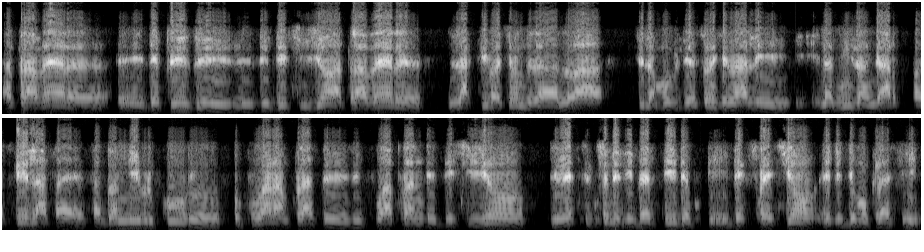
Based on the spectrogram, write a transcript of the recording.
à travers euh, des prises de, de, décisions, à travers euh, l'activation de la loi sur la mobilisation générale et, la mise en garde, parce que là, ça, ça donne libre cours au, pouvoir en place de, de pouvoir prendre des décisions de restriction de liberté, d'expression et de démocratie.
